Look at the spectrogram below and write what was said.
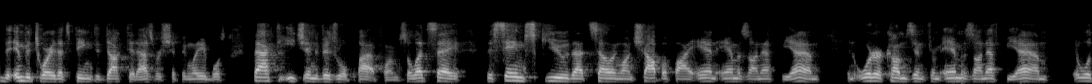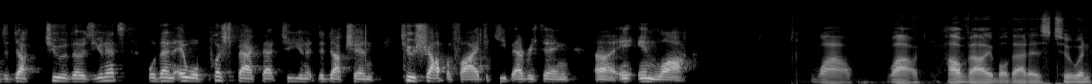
the inventory that's being deducted as we're shipping labels back to each individual platform. So let's say the same SKU that's selling on Shopify and Amazon FBM, an order comes in from Amazon FBM, it will deduct two of those units. Well, then it will push back that two unit deduction to Shopify to keep everything uh, in, in lock. Wow. Wow, how valuable that is too. And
